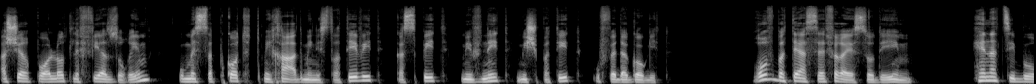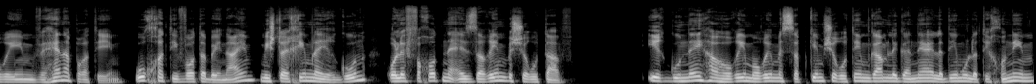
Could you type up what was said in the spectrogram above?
אשר פועלות לפי אזורים ומספקות תמיכה אדמיניסטרטיבית, כספית, מבנית, משפטית ופדגוגית. רוב בתי הספר היסודיים, הן הציבוריים והן הפרטיים, וחטיבות הביניים, משתייכים לארגון, או לפחות נעזרים בשירותיו. ארגוני ההורים-מורים מספקים שירותים גם לגני הילדים ולתיכונים,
